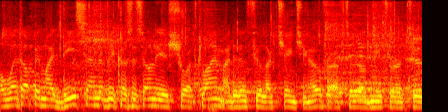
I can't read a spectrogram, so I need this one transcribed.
I went up in my descender because it's only a short climb. I didn't feel like changing over after a meter or two.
